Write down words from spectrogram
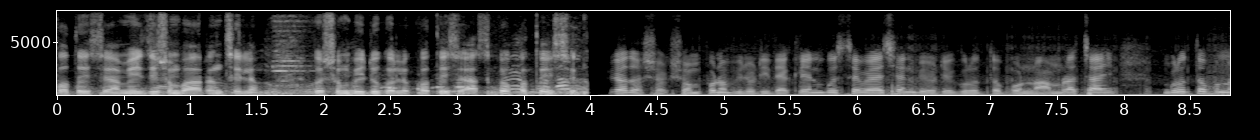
কথা হয়েছে আমি যে সময় বারান ছিলাম ওই সময় ভিডিও কলে কত হয়েছে আজকে কথা হয়েছে। প্রিয় দর্শক, সম্পূর্ণ ভিডিওটি দেখলেন, বুঝতে পেরেছেন, ভিডিওটি গুরুত্বপূর্ণ। আমরা চাই গুরুত্বপূর্ণ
